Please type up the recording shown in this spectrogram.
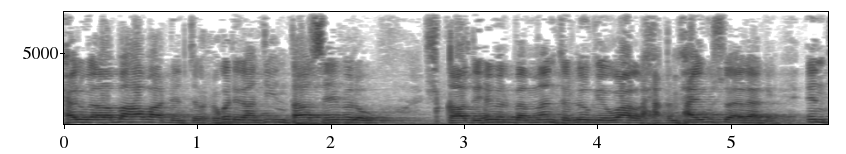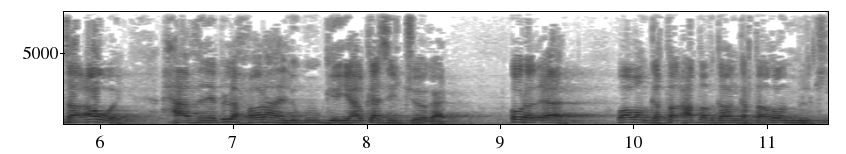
Xalwi aabbahabaa dhintay wuxuu ka dhiga hanti intaas hebelow qaadi hebel baa maanta loo geeyey waa la soo agaagay? Intaa awey xaafid heble xoolaha lagu geeyey halkaasay joogaan. Orad aad waaban haddaad gadan karta adoon milki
